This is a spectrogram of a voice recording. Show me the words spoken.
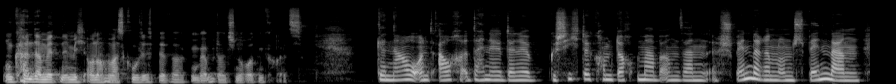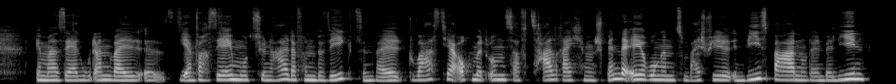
und kann damit nämlich auch noch was Gutes bewirken beim Deutschen Roten Kreuz. Genau, und auch deine, deine Geschichte kommt auch immer bei unseren Spenderinnen und Spendern immer sehr gut an, weil äh, einfach sehr emotional davon bewegt sind, weil du warst ja auch mit uns auf zahlreichen Spenderehrungen, zum Beispiel in Wiesbaden oder in Berlin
